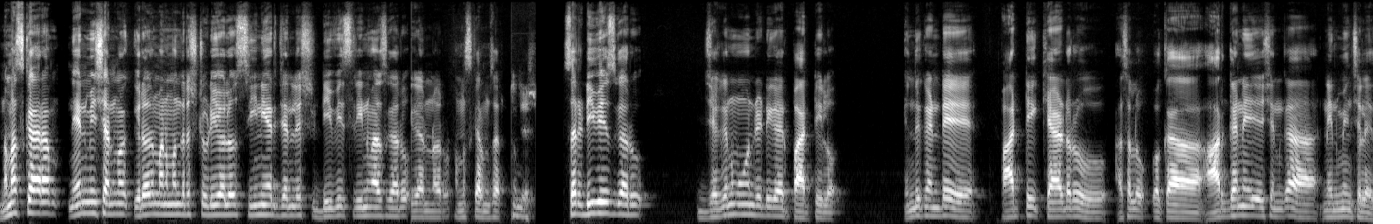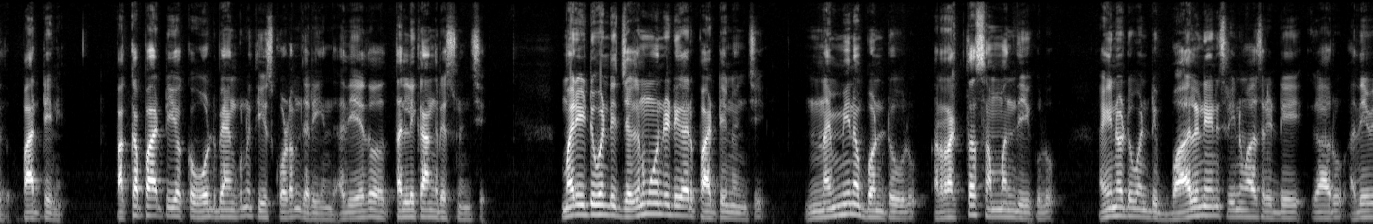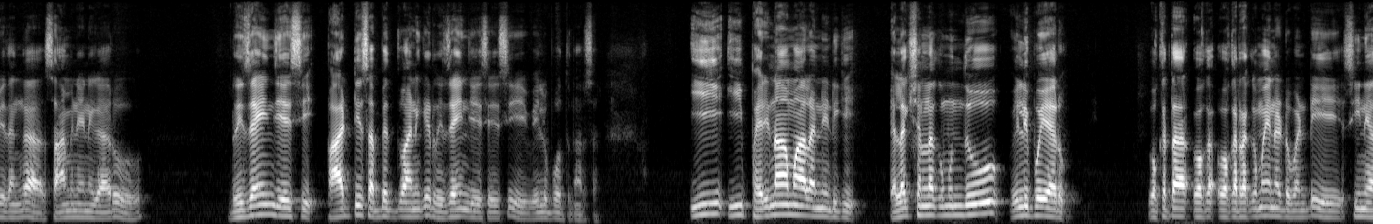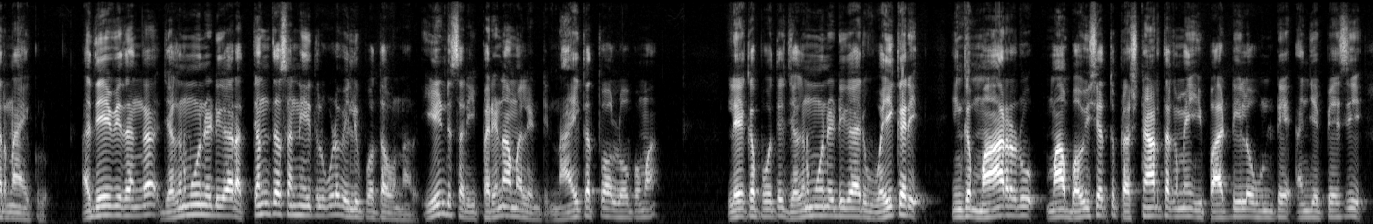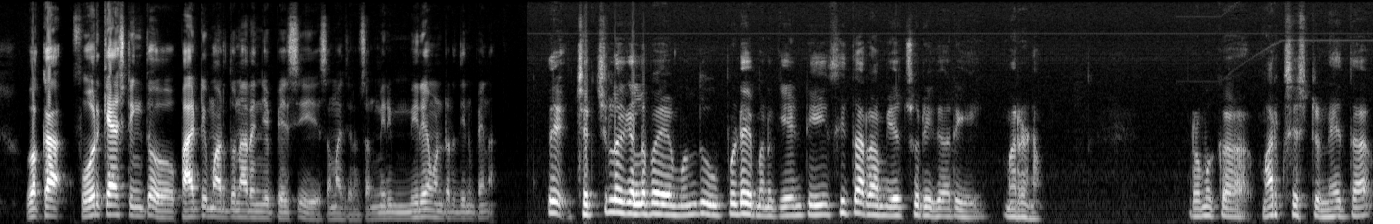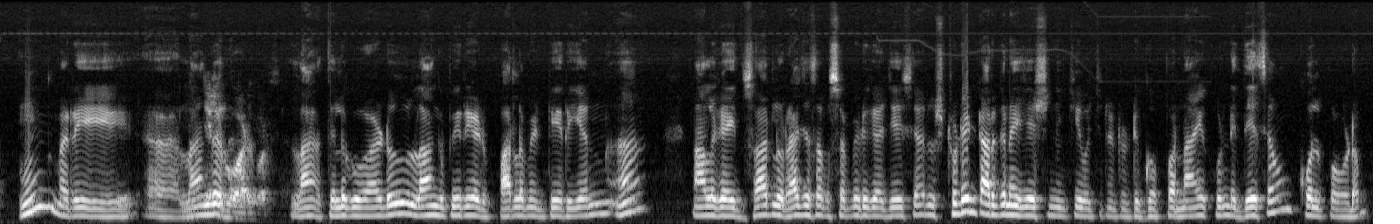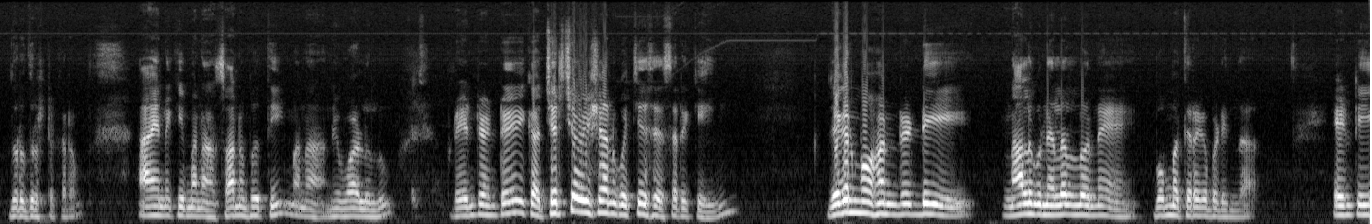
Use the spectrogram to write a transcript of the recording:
నమస్కారం. నేను మీ షణ్ముఖ్. ఈరోజు మనమందరం స్టూడియోలో సీనియర్ జర్నలిస్ట్ డివి శ్రీనివాస్ గారు గారు ఉన్నారు. నమస్కారం సార్. సార్ డివిఎస్ గారు జగన్మోహన్ రెడ్డి గారి పార్టీలో. ఎందుకంటే పార్టీ క్యాడరు అసలు ఒక ఆర్గనైజేషన్గా నిర్మించలేదు పార్టీని. పక్క పార్టీ యొక్క ఓటు బ్యాంకును తీసుకోవడం జరిగింది. అది ఏదో తల్లి కాంగ్రెస్ నుంచి. మరి ఇటువంటి జగన్మోహన్ రెడ్డి గారి పార్టీ నుంచి నమ్మిన బంటువులు రక్త సంబంధీకులు అయినటువంటి బాలినేని శ్రీనివాసరెడ్డి గారు అదేవిధంగా సామినేని గారు రిజైన్ చేసి పార్టీ సభ్యత్వానికి రిజైన్ చేసేసి వెళ్ళిపోతున్నారు సార్. ఈ ఈ పరిణామాలన్నిటికీ ఎలక్షన్లకు ముందు వెళ్ళిపోయారు ఒక త ఒక ఒక రకమైనటువంటి సీనియర్ నాయకులు. అదేవిధంగా జగన్మోహన్ రెడ్డి గారు అత్యంత సన్నిహితులు కూడా వెళ్ళిపోతూ ఉన్నారు. ఏంటి సార్ ఈ పరిణామాలు ఏంటి? నాయకత్వ లోపమా? లేకపోతే జగన్మోహన్ రెడ్డి గారి వైఖరి ఇంకా మారరు మా భవిష్యత్తు ప్రశ్నార్థకమే ఈ పార్టీలో ఉంటే అని చెప్పేసి ఒక ఫోర్కాస్టింగ్తో పార్టీ మారుతున్నారని చెప్పేసి సమాచారం సార్. మీరు మీరేమంటారు దీనిపైన? అదే చర్చిలోకి వెళ్ళబోయే ముందు ఇప్పుడే మనకి ఏంటి సీతారాం యేచూరి గారి మరణం. ప్రముఖ మార్క్సిస్ట్ నేత మరి లాంగ్ లా తెలుగువాడు లాంగ్ పీరియడ్ పార్లమెంటేరియన్ నాలుగైదు సార్లు రాజ్యసభ సభ్యుడిగా చేశారు. స్టూడెంట్ ఆర్గనైజేషన్ నుంచి వచ్చినటువంటి గొప్ప నాయకుడిని దేశం కోల్పోవడం దురదృష్టకరం. ఆయనకి మన సానుభూతి మన నివాళులు. ఇప్పుడు ఏంటంటే ఇక చర్చ విషయానికి వచ్చేసేసరికి జగన్మోహన్ రెడ్డి నాలుగు నెలల్లోనే బొమ్మ తిరగబడిందా? ఏంటి?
